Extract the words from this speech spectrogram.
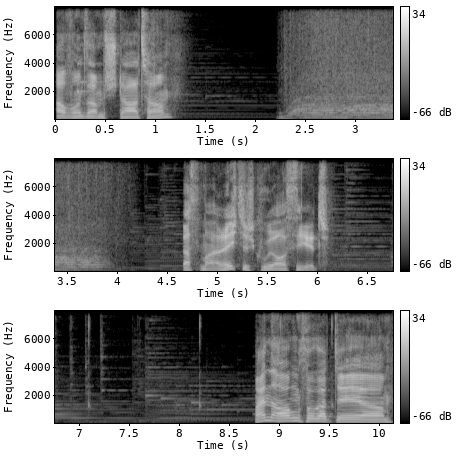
Auf unserem Starter. Das mal richtig cool aussieht. Meinen Augen sogar der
